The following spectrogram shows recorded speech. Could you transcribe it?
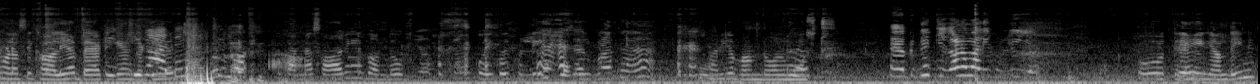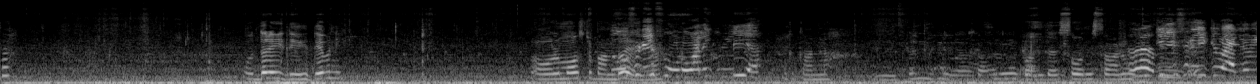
ਹੁਣ ਅਸੀਂ ਖਾ ਲਿਆ ਬੈਠ ਗਏ ਹਾਂ ਗੱਡੀ ਵਿੱਚ। ਦੁਕਾਨਾਂ ਸਾਰੀਆਂ ਬੰਦ ਹੋ ਗਈਆਂ। ਕੋਈ ਕੋਈ ਖੁੱਲੀ ਹੈ ਚੱਲ ਬਾਤ ਹੈ? ਸਾਰੀਆਂ ਬੰਦ ਆਲਮੋਸਟ ਇੱਕ ਤੇ ਚਿਕਨ ਵਾਲੀ ਖੁੱਲੀ ਆ। ਉਹ ਉੱਥੇ ਅਸੀਂ ਜਾਂਦੇ ਹੀ ਨਹੀਂ ਤਾਂ। ਉਧਰ ਹੀ ਦੇਖਦੇ ਵੀ ਨਹੀਂ। ਆਲਮੋਸਟ ਬੰਦ ਦੂਸਰੀ ਨੇ ਫੋਨ ਵਾਲੀ ਖੁੱਲੀ ਆ। ਦੁਕਾਨਾਂ। ਬੰਦ ਹੈ ਸੁੰਨਸਾਨ ਹੋ ਗਈ ਤੀਸਰੀ ਜਵੈਲਰੀ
